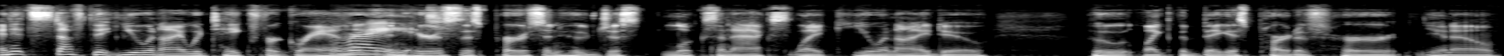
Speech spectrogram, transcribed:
and it's stuff that you and I would take for granted. Right. And here's this person who just looks and acts like you and I do, who like the biggest part of her, you know,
